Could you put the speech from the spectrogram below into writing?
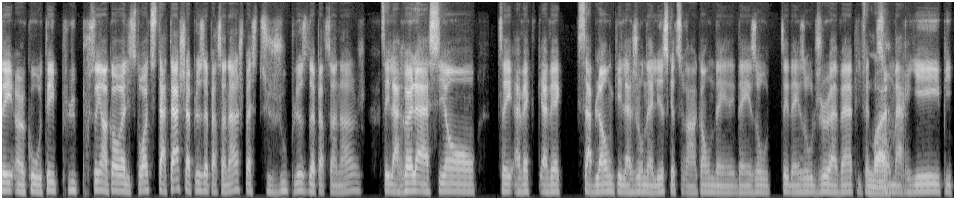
un côté plus poussé encore à l'histoire. Tu t'attaches à plus de personnages parce que tu joues plus de personnages. la relation avec, avec sa blonde qui est la journaliste que tu rencontres dans, les, autres, autres jeux avant, puis le fait qu'ils sont mariés, puis,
